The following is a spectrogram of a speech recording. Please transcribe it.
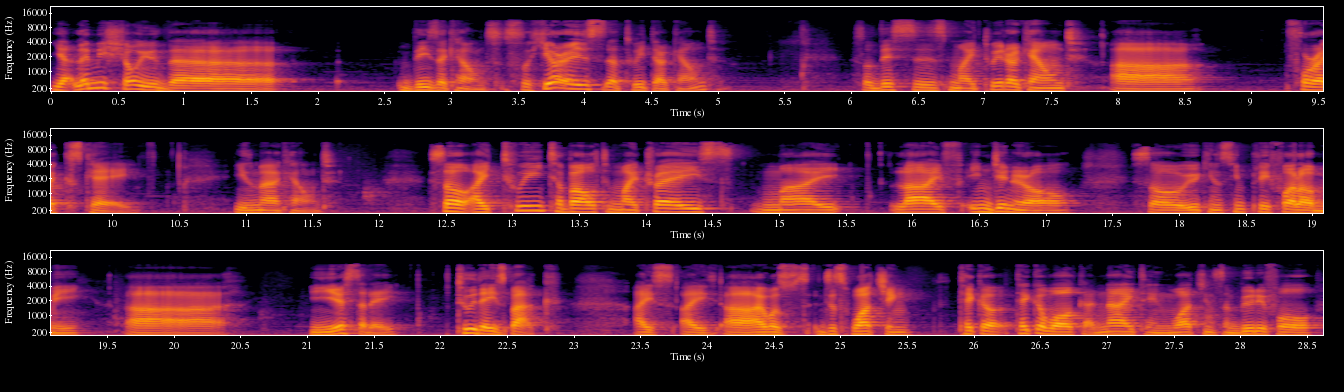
yeah, let me show you the these accounts. So here is the Twitter account. So this is my Twitter account, uh, forexk is my account. So I tweet about my trades, my life in general. So you can simply follow me uh, yesterday, two days back, I, I, uh, I was just watching, take a, take a walk at night and watching some beautiful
